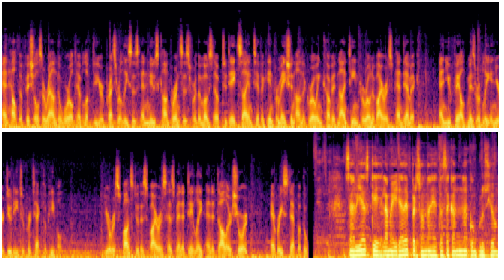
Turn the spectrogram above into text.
and health officials around the world have looked to your press releases and news conferences for the most up-to-date scientific information on the growing COVID-19 coronavirus pandemic, and you failed miserably in your duty to protect the people. Your response to this virus has been a day late and a dollar short, every step of the ¿Sabías que la mayoría de personas está sacando una conclusión?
